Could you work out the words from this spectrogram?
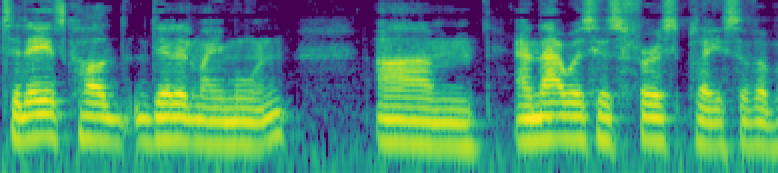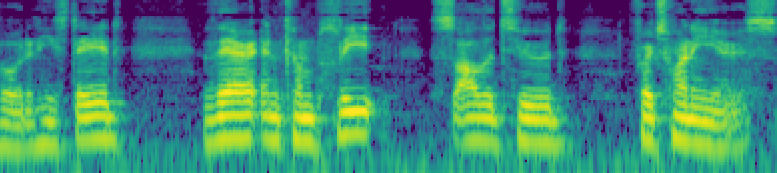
today it's called Dir el Maimun. Um, and that was his first place of abode. And he stayed there in complete solitude for 20 years.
